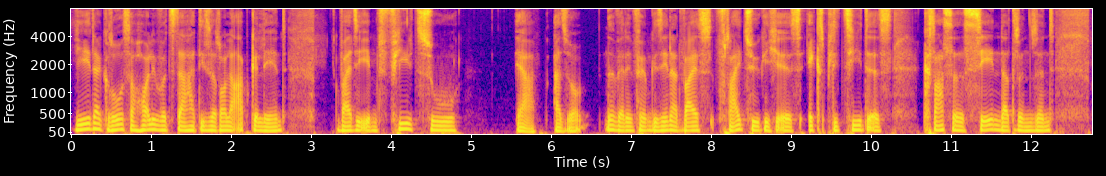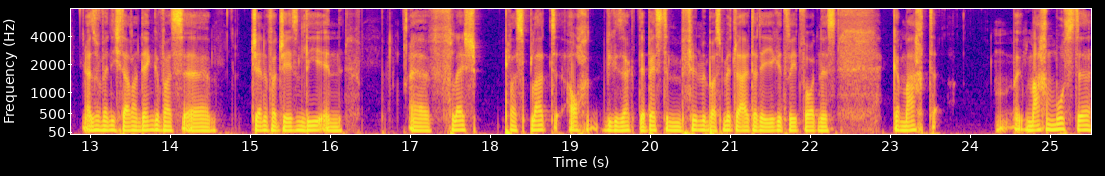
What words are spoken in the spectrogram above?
jeder große Hollywood-Star hat diese Rolle abgelehnt, weil sie eben viel zu, ja, also ne, wer den Film gesehen hat, weiß, freizügig ist, explizit ist, krasse Szenen da drin sind. Also wenn ich daran denke, was äh, Jennifer Jason Lee in äh, Flash plus Blood, auch wie gesagt der beste Film über das Mittelalter, der je gedreht worden ist, gemacht, machen musste,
